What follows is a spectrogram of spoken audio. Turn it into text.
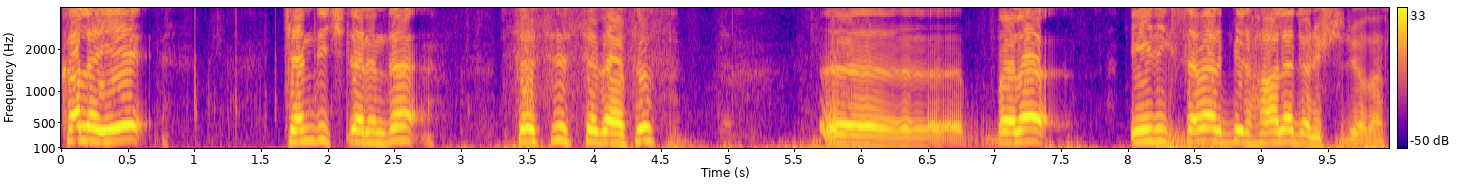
kaleyi kendi içlerinde sessiz sedasız e, böyle iyiliksever bir hale dönüştürüyorlar.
